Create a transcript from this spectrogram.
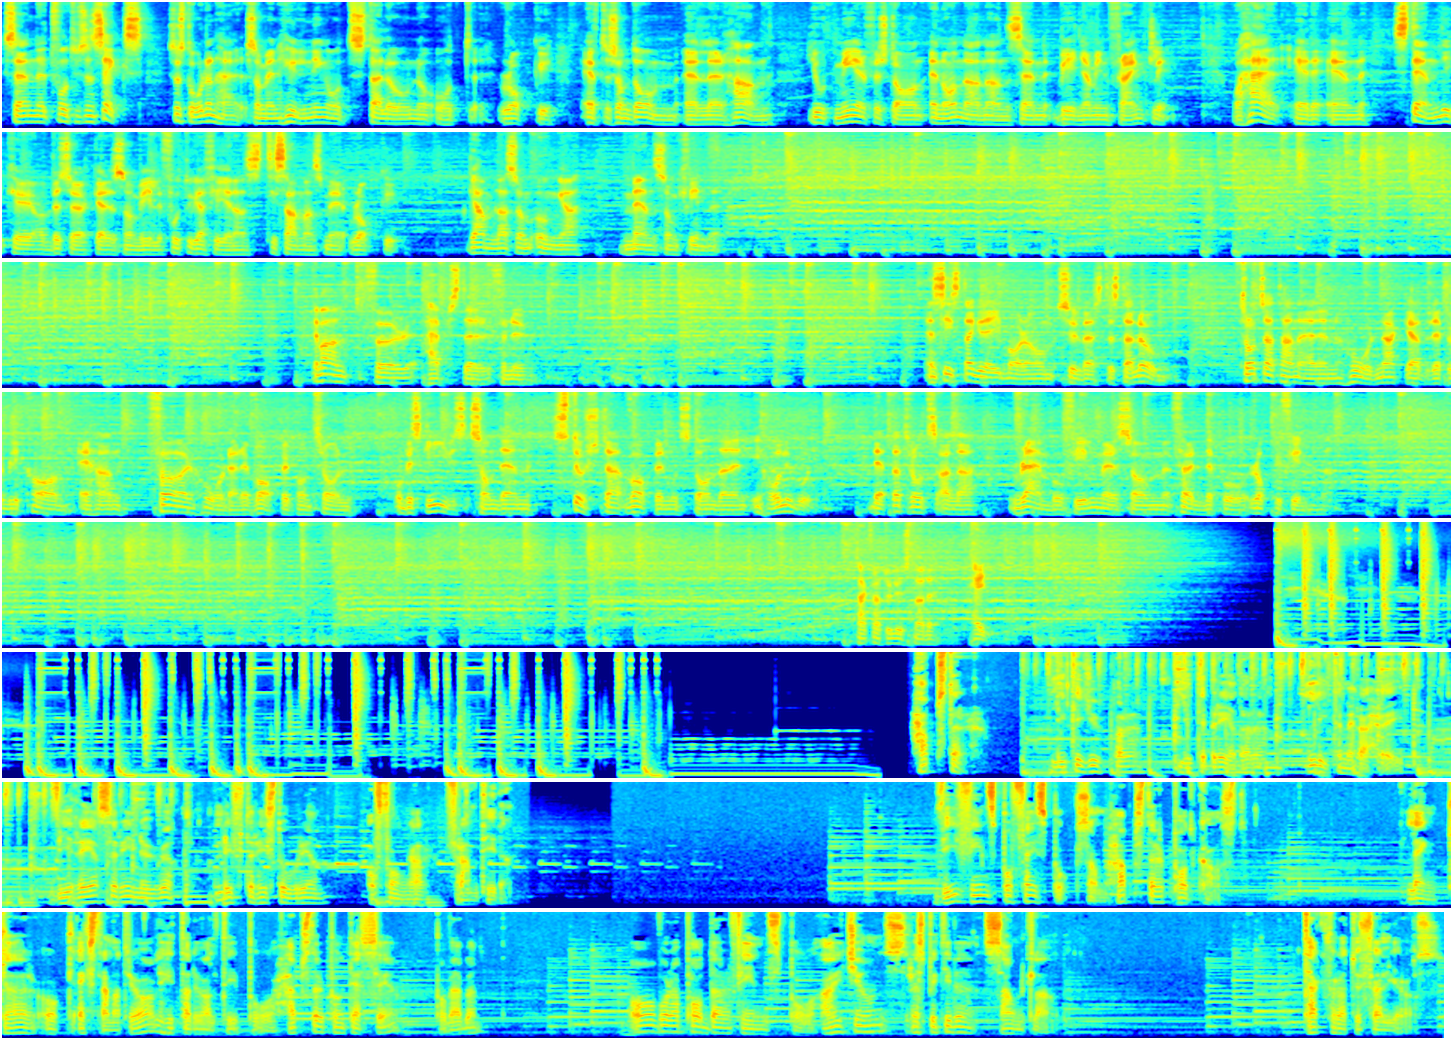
Sen 2006 så står den här som en hyllning åt Stallone och åt Rocky eftersom de, eller han, gjort mer för stan än någon annan sedan Benjamin Franklin. Och här är det en ständig kö av besökare som vill fotograferas tillsammans med Rocky. Gamla som unga, män som kvinnor. Det var allt för Hapster för nu. En sista grej bara om Sylvester Stallone. Trots att han är en hårdnackad republikan är han för hårdare vapenkontroll och beskrivs som den största vapenmotståndaren i Hollywood. Detta trots alla Rambo-filmer som följde på Rocky-filmerna. Tack för att du lyssnade. Hej! Djupare, lite bredare, lite mera höjd. Vi reser i nuet, lyfter historien och fångar framtiden. Vi finns på Facebook som Hapster Podcast. Länkar och extra material hittar du alltid på hapster.se på webben. Och våra poddar finns på iTunes respektive Soundcloud. Tack för att du följer oss.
